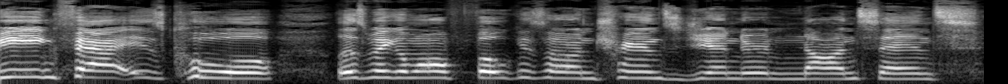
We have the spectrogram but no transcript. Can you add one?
being fat is cool. Let's make them all focus on transgender nonsense.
